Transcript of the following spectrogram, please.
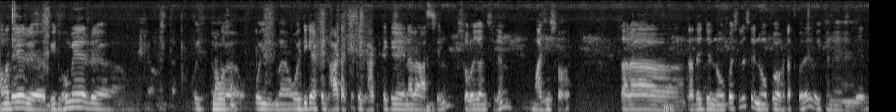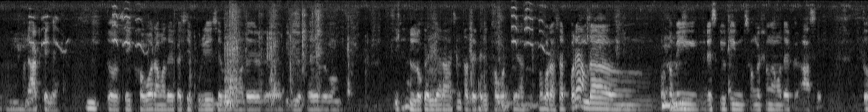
আমাদের বীরভূমের ওই ওইদিকে একটা ঘাট আছে সেই ঘাট থেকে এনারা আসছিলেন। ষোলো জন ছিলেন মাঝি সহ। তারা তাদের যে নৌকো ছিল সেই নৌকো হঠাৎ করে ওইখানে মানে আটকে যায়। তো সেই খবর আমাদের কাছে পুলিশ এবং আমাদের বিডিও সাহেব এবং লোকাল যারা আছেন, তাদের কাছে খবর খবর আসার পরে আমরা প্রথমেই রেস্কিউ টিম সঙ্গে সঙ্গে আমাদের আসে। তো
